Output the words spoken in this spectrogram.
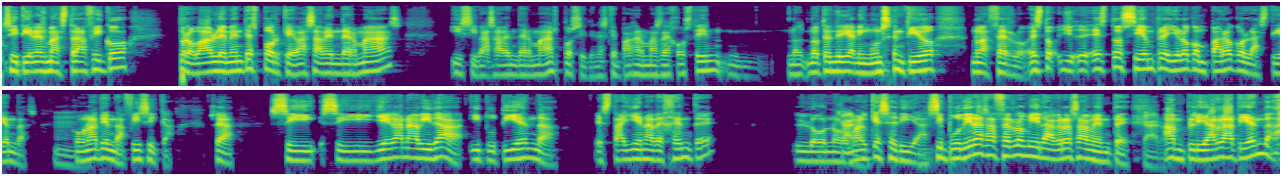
Si tienes más tráfico, probablemente es porque vas a vender más y si vas a vender más, pues si tienes que pagar más de hosting, no, tendría ningún sentido no hacerlo. Esto, esto, siempre yo lo comparo con las tiendas, con mm. una tienda física. O sea, si, si llega Navidad y tu tienda está llena de gente, lo normal que sería, si pudieras hacerlo milagrosamente, ampliar la tienda,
